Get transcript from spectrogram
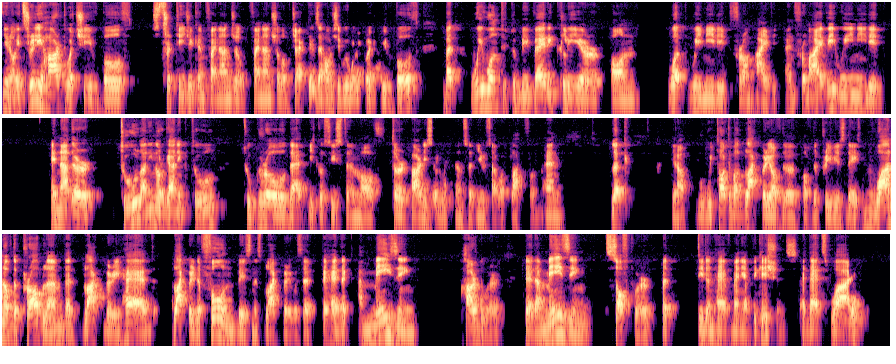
you know, it's really hard to achieve both strategic and financial, financial objectives. And obviously we want to achieve both, but we wanted to be very clear on what we needed from Ivy. And from Ivy, we needed another tool, an inorganic tool to grow that ecosystem of third party solutions that use our platform. And look, you know, we talked about BlackBerry of the of the previous days. One of the problem that BlackBerry had, BlackBerry, the phone business BlackBerry, was that they had like amazing hardware, they had amazing software, but didn't have many applications. And that's why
